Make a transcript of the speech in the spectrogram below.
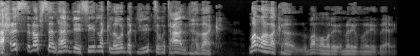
أحس نفس الهرجة يصير لك لو إنك جيت وبتعالج هذاك. مرة هذاك مرة مريض مريض, مريض يعني.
